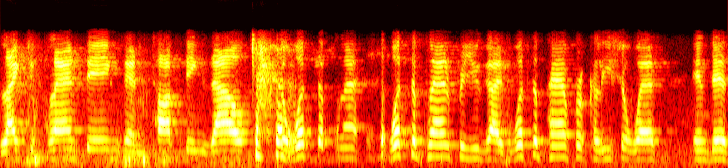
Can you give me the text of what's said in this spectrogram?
like to plan things and talk things out. So what's the plan? What's the plan for you guys? What's the plan for Kaliesha West in this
